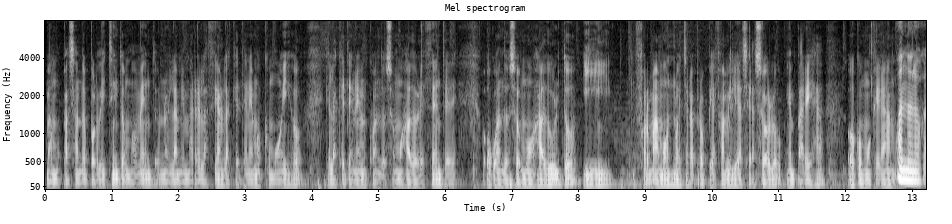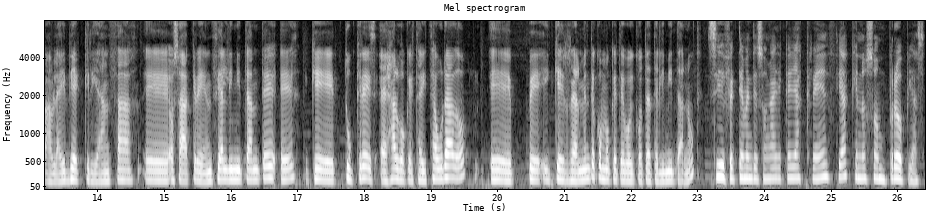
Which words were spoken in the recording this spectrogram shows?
vamos pasando por distintos momentos, no es la misma relación las que tenemos como hijos que las que tenemos cuando somos adolescentes o cuando somos adultos y formamos nuestra propia familia, sea solo, en pareja o como queramos. Cuando nos habláis de crianzas, eh, o sea, creencias limitantes, es que tú crees es algo que está instaurado, eh, y que realmente como que te boicotea, te limita, ¿no? Sí, efectivamente, son aquellas creencias que no son propias,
